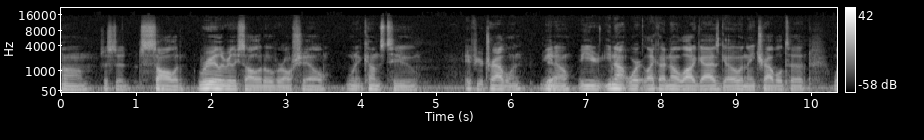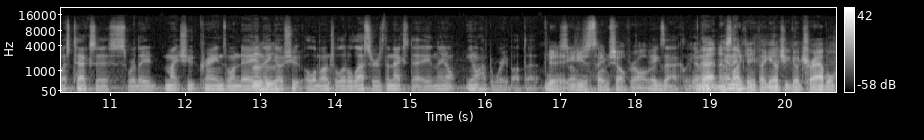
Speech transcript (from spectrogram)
um, just a solid, really, really solid overall shell when it comes to if you're traveling. You Yeah. know, you you not work like I know a lot of guys go and they travel to West Texas where they might shoot cranes one day and they Mhm. go shoot a bunch of little lessers the next day and they don't you don't have to worry about that. Yeah, So- you use the same shell for all of it. Exactly. And that and it's then- like anything else. You go travel,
